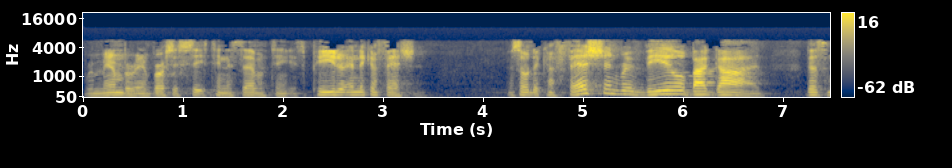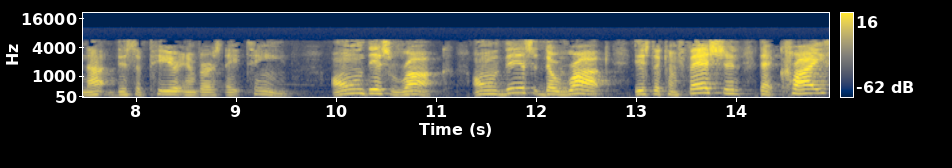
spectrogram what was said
Remember in verses 16 and 17, it's Peter and the confession. And so the confession revealed by God does not disappear in verse 18. On this rock, on this, the rock, is the confession that Christ,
